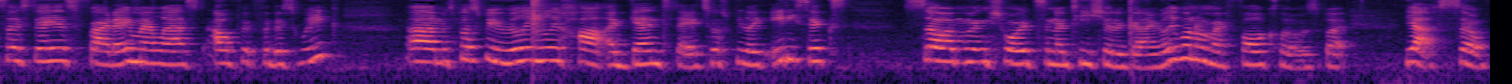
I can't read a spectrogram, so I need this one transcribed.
So today is Friday, my last outfit for this week. Um, it's supposed to be really, really hot again today. It's supposed to be like 86, So I'm wearing shorts and a t-shirt again. I really want to wear my fall clothes, but yeah, so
